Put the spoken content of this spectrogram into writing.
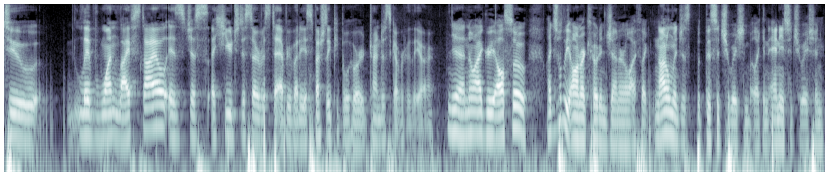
to live one lifestyle is just a huge disservice to everybody, especially people who are trying to discover who they are. Yeah, no, I agree. Also, like just with the honor code in general, I feel like not only just with this situation, but like in any situation,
